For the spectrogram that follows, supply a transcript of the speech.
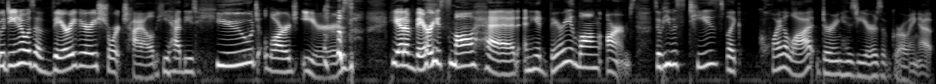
Godino was a very, very short child. He had these huge, large ears. he had a very small head, and he had very long arms. So he was teased like quite a lot during his years of growing up.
